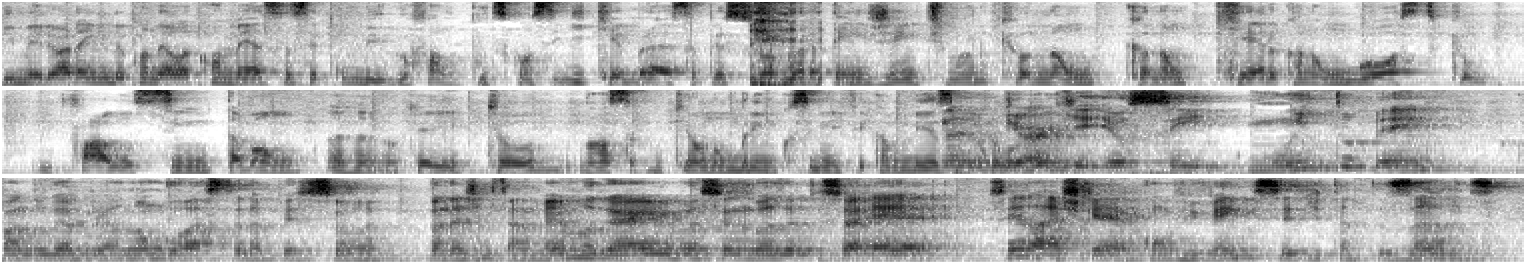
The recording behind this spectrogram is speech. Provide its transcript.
E melhor ainda quando ela começa a ser comigo. Eu falo, putz, consegui quebrar essa pessoa. Agora tem gente, mano, que eu não, que eu não quero, que eu não gosto, que eu falo sim, tá bom, uhum, ok. Que eu, nossa, com quem eu não brinco significa mesmo não, que o pior é que eu sei muito bem quando o Gabriel não gosta da pessoa. Quando a gente tá no mesmo lugar e você não gosta da pessoa. É, sei lá, acho que é a convivência de tantos anos.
